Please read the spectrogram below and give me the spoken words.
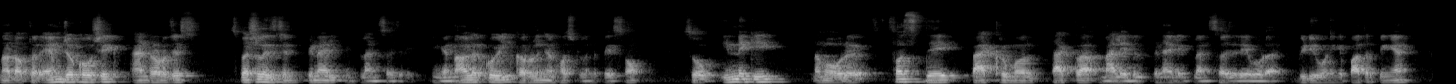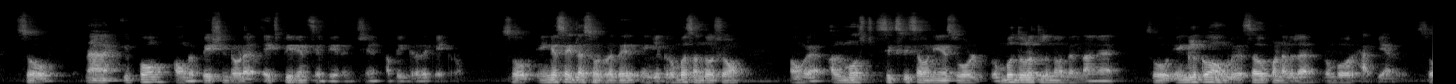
நான் doctor M Jo Kaushik andrologist specialised in penile implant surgery இங்கே நாகர்கோயில் கருளிஞ்சன் ஹாஸ்பிட்டல்லேருந்து பேசுகிறோம் ஸோ இன்றைக்கி நம்ம ஒரு ஃபர்ஸ்ட் டே பேக் டாக்ட்ரா மேலேபிள் பினைல் இம்ப்ளான்ட் சர்ஜரியோட வீடியோ நீங்கள் பார்த்துருப்பீங்க. ஸோ நான் இப்போ அவங்க பேஷண்ட்டோட எக்ஸ்பீரியன்ஸ் எப்படி இருந்துச்சு அப்படிங்கிறத கேட்குறோம் ஸோ எங்கள் சைடில் சொல்கிறது எங்களுக்கு ரொம்ப சந்தோஷம். அவங்க almost sixty seven years old ரொம்ப தூரத்துலேருந்து வந்திருந்தாங்க. ஸோ எங்களுக்கும் அவங்களுக்கு சர்வ் பண்ணதில் ரொம்ப ஒரு ஹாப்பியாக இருந்தது. ஸோ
